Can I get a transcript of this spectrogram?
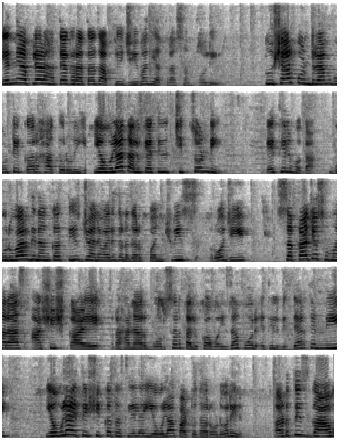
यांनी आपल्या राहत्या घरातच आपली जीवनयात्रा संपवली. तुषार कोंडराम गोटेकर हा तरुण येवला तालुक्यातील चिचोंडी येथील होता. गुरुवार दिनांक तीस जानेवारी दोन हजार पंचवीस रोजी सकाळच्या सुमारास आशिष काळे राहणार बोरसर तालुका वैजापूर येथील विद्यार्थ्यांनी येवला येथे शिकत असलेल्या येवला पाटोदा रोडवरील अडतीस गाव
